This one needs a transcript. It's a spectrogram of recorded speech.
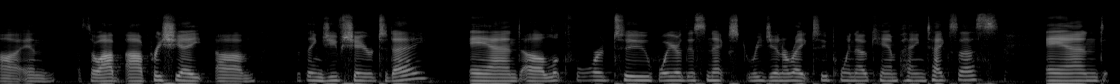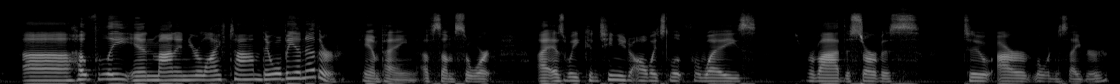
uh, and so I, I appreciate um, the things you've shared today and uh, look forward to where this next Regenerate 2.0 campaign takes us. And uh, hopefully, in mine and your lifetime, there will be another campaign of some sort uh, as we continue to always look for ways to provide the service to our Lord and Savior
